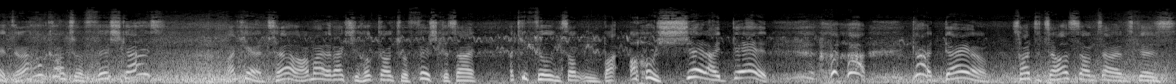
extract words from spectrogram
Shit, did I hook onto a fish, guys? I can't tell. I might have actually hooked onto a fish because I, I keep feeling something but Oh shit, I did! God damn. It's hard to tell sometimes because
